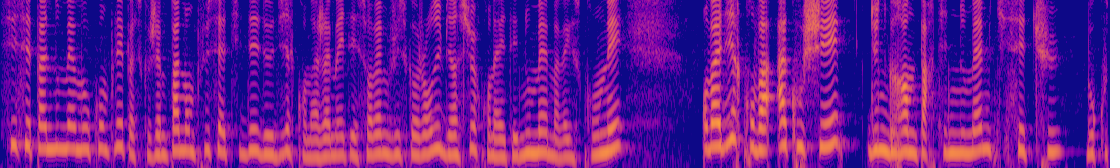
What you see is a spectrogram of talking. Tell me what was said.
si c'est pas nous-mêmes au complet, parce que j'aime pas non plus cette idée de dire qu'on n'a jamais été soi-même jusqu'à aujourd'hui, bien sûr qu'on a été nous-mêmes avec ce qu'on est, on va dire qu'on va accoucher d'une grande partie de nous-mêmes qui s'est tue beaucoup,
